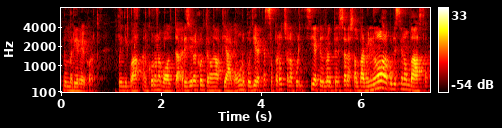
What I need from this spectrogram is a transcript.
numeri record. Quindi qua, ancora una volta, resire il coltello nella piaga. Uno può dire, cazzo, però c'è la polizia che dovrebbe pensare a salvarmi. No, la polizia non basta.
